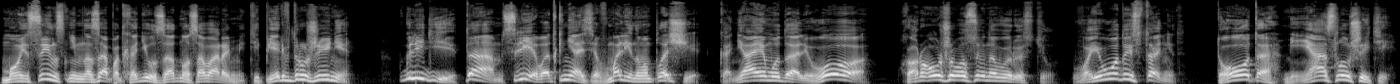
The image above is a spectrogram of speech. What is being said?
Мой сын с ним на запад ходил заодно с аварами, теперь в дружине!» «Гляди, там, слева от князя, в малиновом плаще! Коня ему дали, во! Хорошего сына вырастил, воеводой станет! То-то, меня слушайте!»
